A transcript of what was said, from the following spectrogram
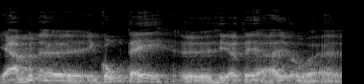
Ja, men øh, en god dag øh, her, det er jo, at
